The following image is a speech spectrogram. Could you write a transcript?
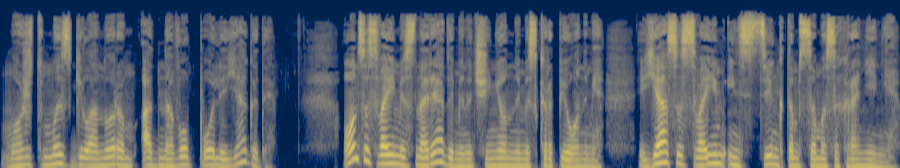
Может, мы с Геланором одного поля ягоды? Он со своими снарядами, начиненными скорпионами, я со своим инстинктом самосохранения.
